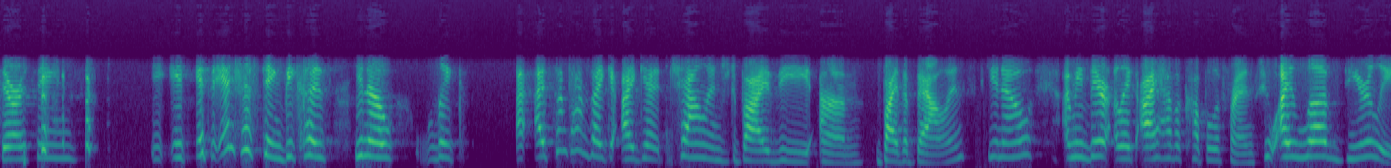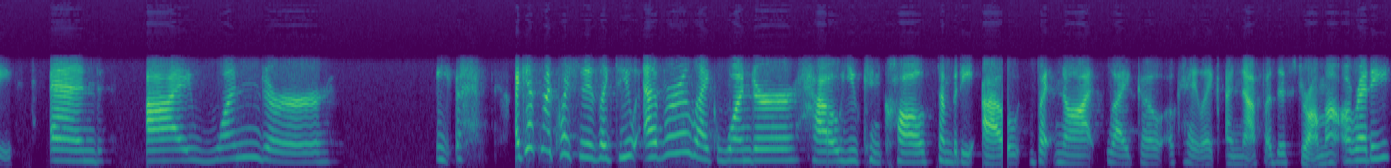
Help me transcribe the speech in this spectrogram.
there are things. it, it's interesting because you know, like I, I sometimes I I get challenged by the um by the balance. You know? I mean, there like I have a couple of friends who I love dearly and I wonder I guess my question is like do you ever like wonder how you can call somebody out but not like go okay like enough of this drama already?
